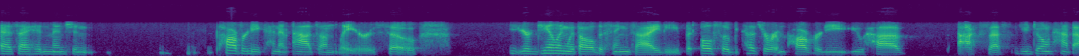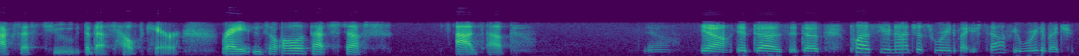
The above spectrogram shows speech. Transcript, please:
as I had mentioned, poverty kind of adds on layers. So you're dealing with all this anxiety, but also because you're in poverty, you have access, you don't have access to the best health care, right? And so all of that stuff adds up. Yeah. Yeah, it does. It does. Plus, you're not just worried about yourself, you're worried about your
